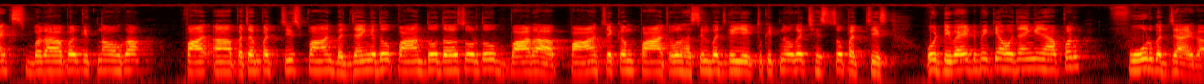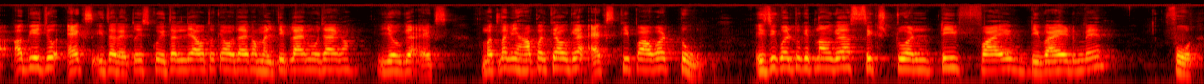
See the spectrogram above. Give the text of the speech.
X बराबर कितना होगा? पचम पच्चीस, पाँच, बच जाएँगे दो, पाँच, दो, दस और दो, बारह। पाँच एकम पाँच और हसील बच गई एक तो कितने हो गए? छः सौ पच्चीस। और डिवाइड में क्या हो जाएँगे यहाँ पर? फोर बच जाएगा। अब ये जो x इधर है तो इसको इधर ले आओ तो क्या हो जाएगा? मल्टीप्लाई में हो जाएगा। ये हो गया x मतलब यहाँ पर क्या हो गया? x की power two is equal to कितना हो गया? सिक्स ट्वेंटी फाइव डिवाइड में फोर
